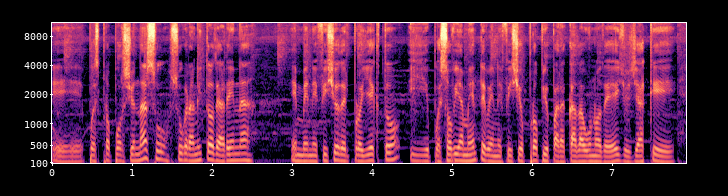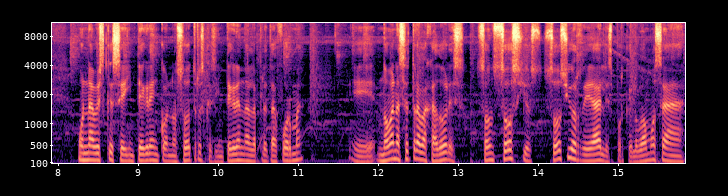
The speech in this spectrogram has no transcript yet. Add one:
eh, pues proporcionar su, su granito de arena en beneficio del proyecto y pues obviamente beneficio propio para cada uno de ellos, ya que una vez que se integren con nosotros, que se integren a la plataforma, eh, no van a ser trabajadores, son socios, socios reales, porque lo vamos a,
